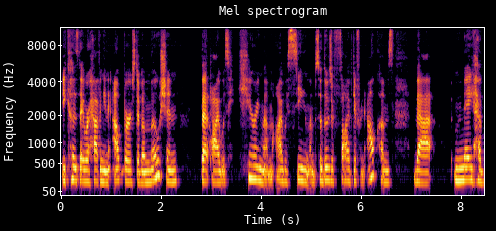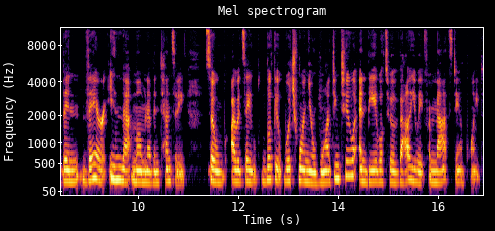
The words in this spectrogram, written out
because they were having an outburst of emotion that i was hearing them i was seeing them so those are five different outcomes that may have been there in that moment of intensity. So I would say look at which one you're wanting to and be able to evaluate from that standpoint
